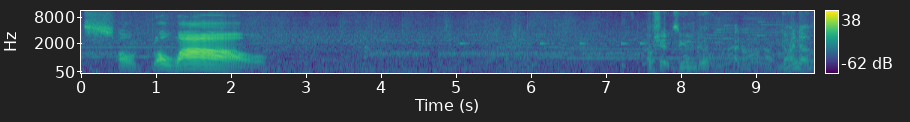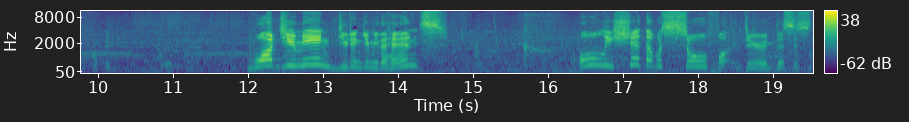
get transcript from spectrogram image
this. Oh, oh wow. Oh shit, is he gonna do it? I don't know how. you- Kinda. What do you mean you didn't give me the hints? Holy shit, that was so fu- Dude, this is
